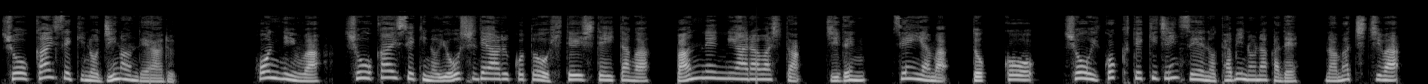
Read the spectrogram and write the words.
小海石の次男である。本人は小海石の養子であることを否定していたが、晩年に表した自伝、千山、独行、小異国的人生の旅の中で、生父は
